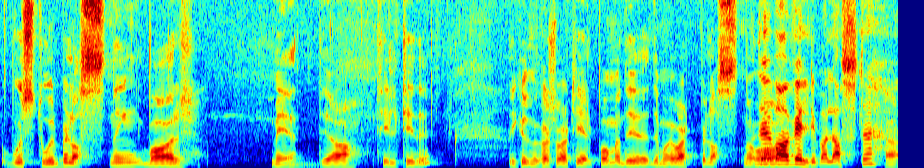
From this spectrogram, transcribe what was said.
Hvor stor belastning var media til tider? De kunne vel kanskje vært til hjelp òg, men det, de må jo ha vært belastende. Det var veldig belastende Ja.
